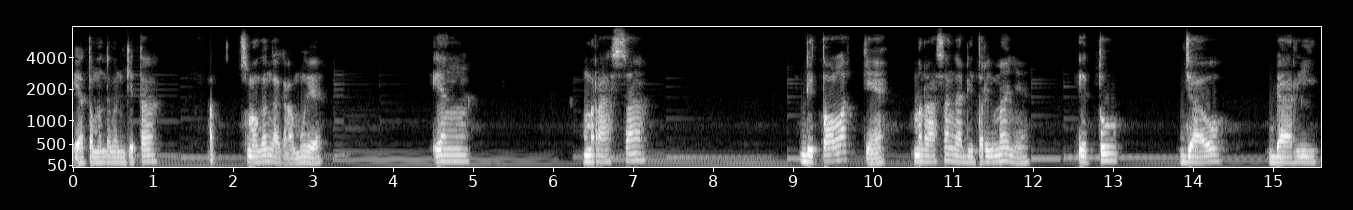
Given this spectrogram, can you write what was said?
ya teman-teman kita semoga nggak kamu ya yang merasa ditolaknya merasa nggak diterimanya itu jauh dari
